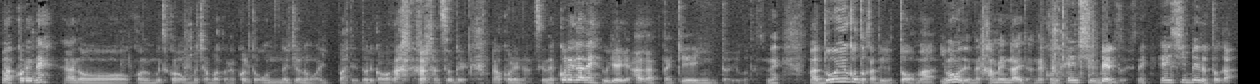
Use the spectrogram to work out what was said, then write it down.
まあこれね、あのー、この息子のおもちゃ箱ね、これと同じようなのがいっぱいあってどれかわからなかったんですので、まあこれなんですけどね。これがね、売り上げ上がった原因ということですね。まあどういうことかというと、まあ今までね、仮面ライダーね、この変身ベルトですね。変身ベルトが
